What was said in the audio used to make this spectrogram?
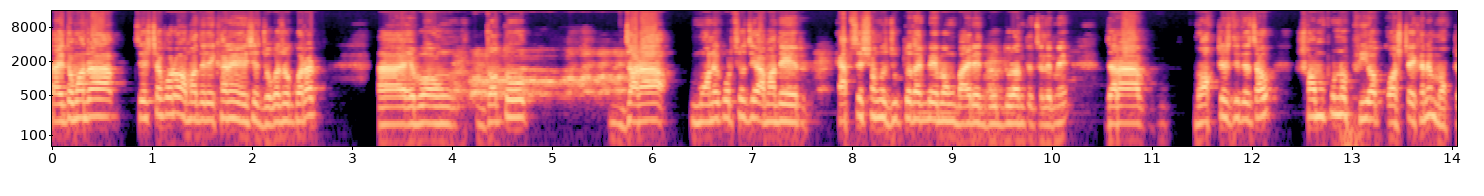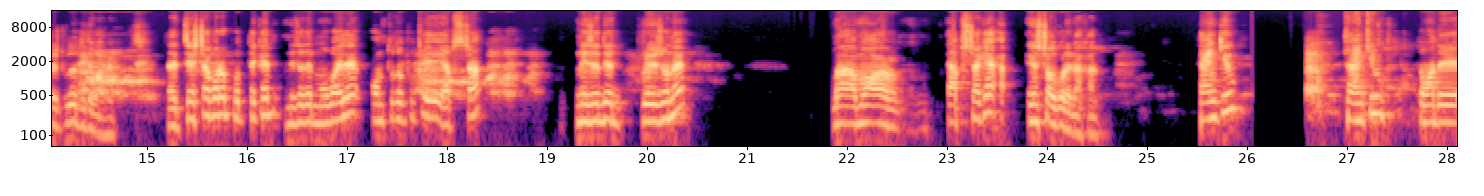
তাই তোমরা চেষ্টা করো আমাদের এখানে এসে যোগাযোগ করার এবং যত যারা মনে করছ যে আমাদের অ্যাপসের সঙ্গে যুক্ত থাকবে এবং বাইরের দূর দূরান্তের ছেলে মেয়ে যারা মক টেস্ট দিতে চাও, সম্পূর্ণ ফ্রি অফ কস্টে এখানে মক টেস্টগুলো দিতে পারবে। তাই চেষ্টা করো প্রত্যেকের নিজেদের মোবাইলে অন্ততপক্ষে এই অ্যাপসটা নিজেদের প্রয়োজনে বা অ্যাপসটাকে ইনস্টল করে রাখার। থ্যাংক ইউ থ্যাংক ইউ তোমাদের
